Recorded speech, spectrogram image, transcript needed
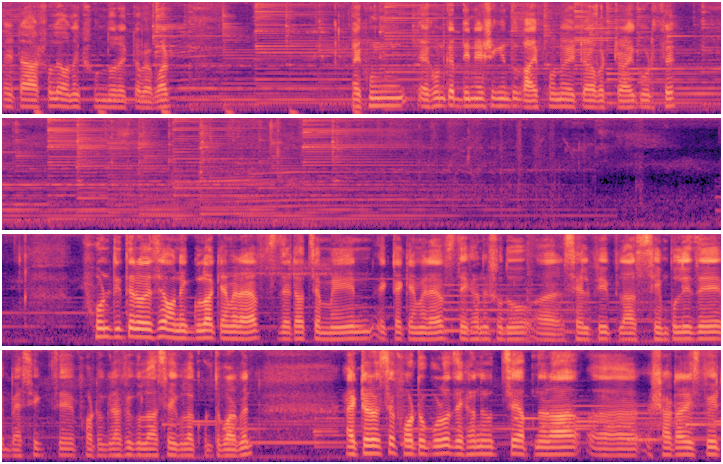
এটা আসলে অনেক সুন্দর একটা ব্যাপার। এখন, এখনকার দিনে এসে কিন্তু আইফোনও এটা আবার ট্রাই করছে। ফোনটিতে রয়েছে অনেকগুলো ক্যামেরা অ্যাপস যেটা হচ্ছে মেইন একটা ক্যামেরা অ্যাপস যেখানে শুধু সেলফি প্লাস সিম্পলি যে বেসিক যে ফটোগ্রাফিগুলো আছে, এগুলো করতে পারবেন। একটা রয়েছে ফটো প্রো যেখানে হচ্ছে আপনারা shutter speed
